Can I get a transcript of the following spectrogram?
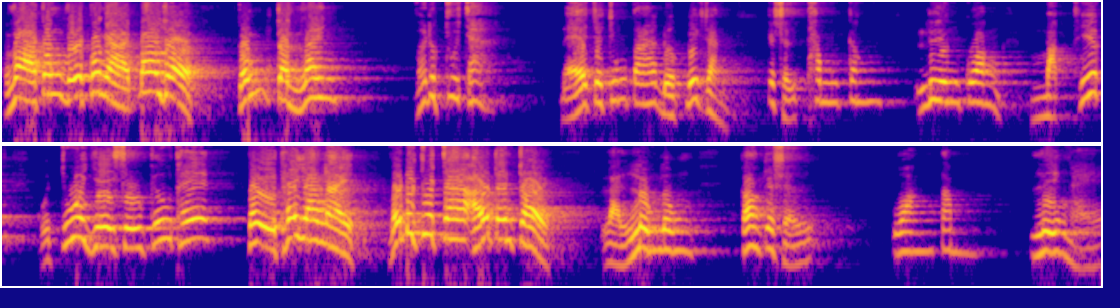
và công việc của ngài bao giờ cũng trần lên với đức chúa cha. Để cho chúng ta được biết rằng cái sự thông công liên quan, mật thiết của Chúa Giêsu cứu thế từ thế gian này với Đức Chúa Cha ở trên trời là luôn luôn có cái sự quan tâm, liên hệ,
